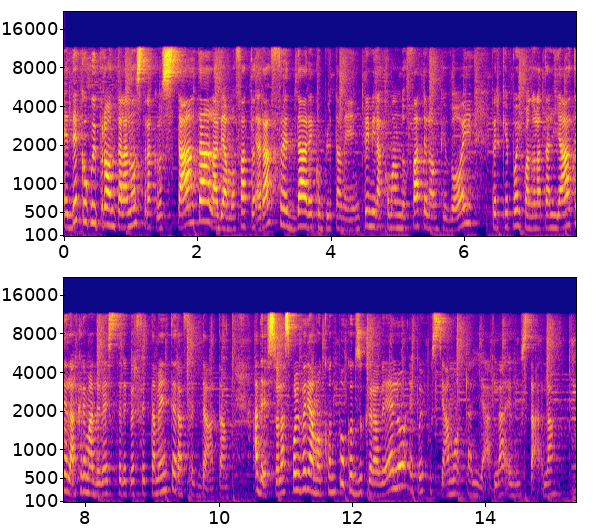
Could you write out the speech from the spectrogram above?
Ed ecco qui pronta la nostra crostata, l'abbiamo fatta raffreddare completamente, mi raccomando fatelo anche voi perché poi quando la tagliate la crema deve essere perfettamente raffreddata. Adesso la spolveriamo con poco zucchero a velo e poi possiamo tagliarla e gustarla.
